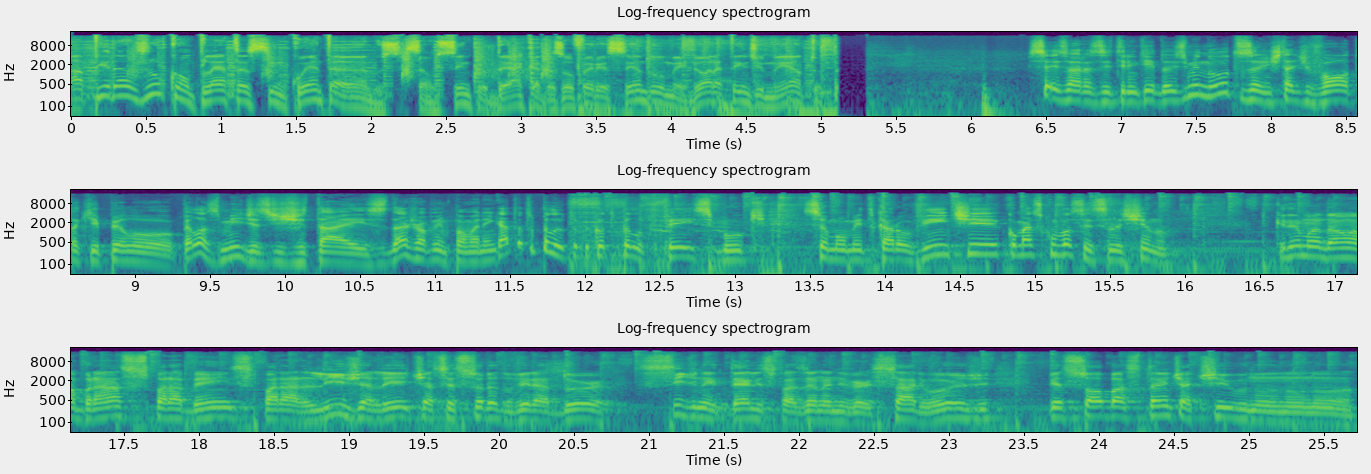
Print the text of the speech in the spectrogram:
A Piraju completa 50 anos. São cinco décadas oferecendo o melhor atendimento. 6 horas e 32 minutos, a gente está de volta aqui pelo, pelas mídias digitais da Jovem Pan Maringá, tanto pelo YouTube quanto pelo Facebook. Seu momento, caro ouvinte. Começa com você, Celestino. Queria mandar um abraço, parabéns para a Lígia Leite, assessora do vereador Sidney Teles, fazendo aniversário hoje. Pessoal bastante ativo no, no, no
